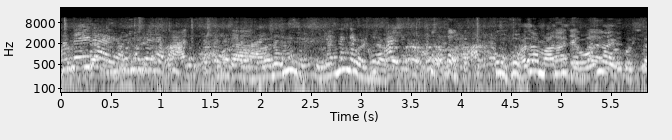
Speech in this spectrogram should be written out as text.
카메라야, 카메라가 아니야. 과자 많은데 어디나 입고 있어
